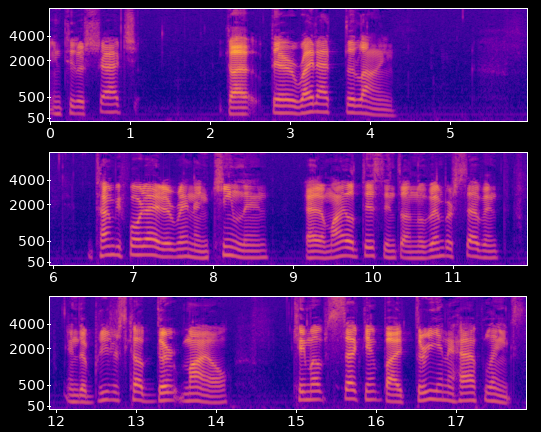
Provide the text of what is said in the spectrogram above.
into the stretch. Got there right at the line. The time before that, it ran in Keeneland at a mile distance on November 7th in the Breeders' Cup Dirt Mile came up second by three and a half lengths.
